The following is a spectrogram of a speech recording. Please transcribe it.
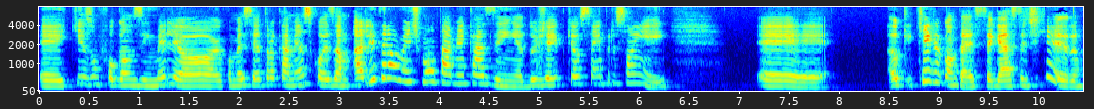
é, quis um fogãozinho melhor, comecei a trocar minhas coisas, a, a literalmente montar minha casinha do jeito que eu sempre sonhei. É, o que, que, que acontece? Você gasta dinheiro.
